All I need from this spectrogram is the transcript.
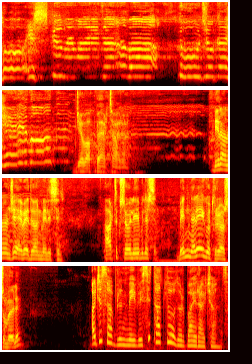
हो इश्क में मर जावा तू जो कहे वो कर Cevap ver Tara. Bir an önce eve dönmelisin. Artık söyleyebilirsin. Beni nereye götürüyorsun böyle? Acı sabrın meyvesi tatlı olur Bay Rajant.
